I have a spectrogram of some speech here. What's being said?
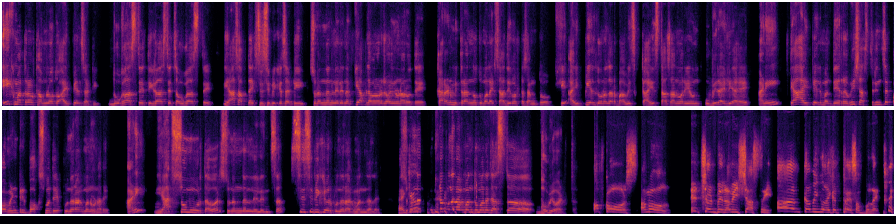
एक मात्र थांबलो होतो आयपीएलसाठी. दोघं असते तिघं असते चौघं असते. ह्या साप्ताहिक सीसीबीके साठी सुनंदन लेले नक्की आपल्याबरोबर जॉईन होणार होते. कारण मित्रांनो तुम्हाला एक साधी गोष्ट सांगतो की आयपीएल दोन हजार बावीस काहीच तासांवर येऊन उभी राहिली आहे. आणि त्या आयपीएलमध्ये रवी शास्त्रींचं कॉमेंट्री बॉक्समध्ये पुनरागमन होणार आहे. आणि याच सुमुहूर्तावर सुनंदन लेलेंचं सीसीबीकेवर पुनरागमन झालंय. पुनरागमन तुम्हाला जास्त भव्य वाटतं. Of course Amol it should be Ravi Shastri I am coming like a trace of bullet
